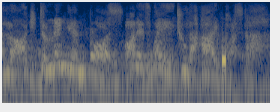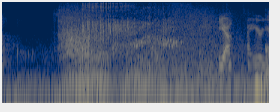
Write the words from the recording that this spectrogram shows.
A large Dominion force on its way to the Hive Cluster. Yeah, I hear you.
